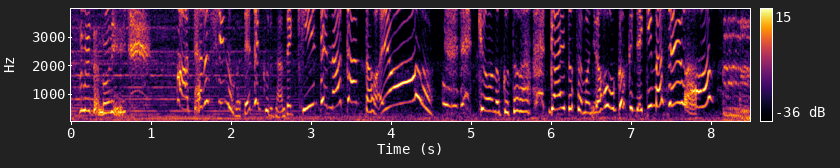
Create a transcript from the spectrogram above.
い詰めたのに新しいのが出てくるなんて聞いてなかったわよ。今日のことはガイド様には報告できませんわ。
